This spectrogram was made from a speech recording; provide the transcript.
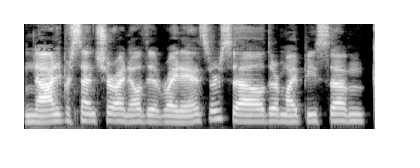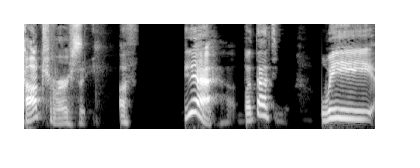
ninety percent sure I know the right answer. So there might be some Controversy. yeah, but that's we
